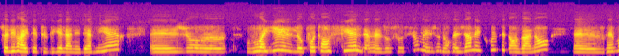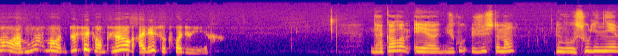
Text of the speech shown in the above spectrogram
Ce livre a été publié l'année dernière et je voyais le potentiel des réseaux sociaux, mais je n'aurais jamais cru que dans un an, euh, vraiment un mouvement de cette ampleur allait se produire. D'accord. Et euh, du coup, justement, vous soulignez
